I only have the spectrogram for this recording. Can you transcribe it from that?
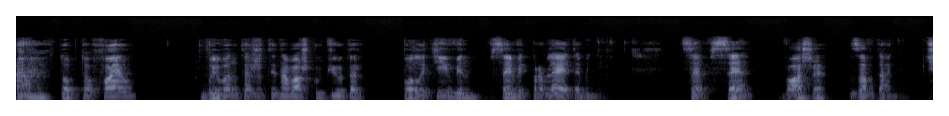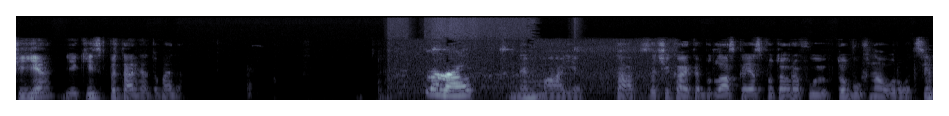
Тобто файл вивантажити на ваш комп'ютер, полетів він, все відправляєте мені. Це все ваше завдання. Чи є якісь питання до мене? Немає. Немає. Так, зачекайте, будь ласка, я сфотографую, хто був на уроці.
